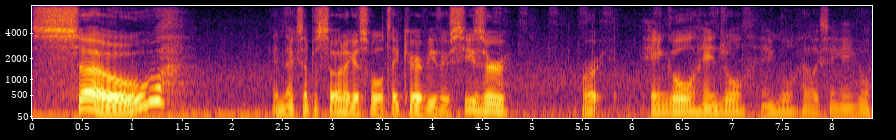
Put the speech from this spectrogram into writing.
So, in next episode, I guess we'll take care of either Caesar or Angle, Angel, Angle. I like saying Angle.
